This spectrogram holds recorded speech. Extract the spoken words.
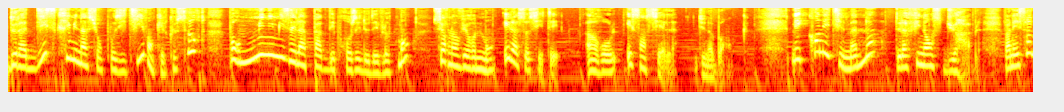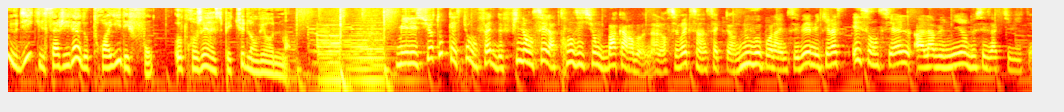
De la discrimination positive en quelque sorte pour minimiser l'impact des projets de développement sur l'environnement et la société, un rôle essentiel d'une banque. Mais qu'en est-il maintenant de la finance durable? Vanessa nous dit qu'il s'agit là d'octroyer des fonds aux projets respectueux de l'environnement. Mais il est surtout question en fait de financer la transition bas carbone. Alors c'est vrai que c'est un secteur nouveau pour la MCB, mais qui reste essentiel à l'avenir de ses activités.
